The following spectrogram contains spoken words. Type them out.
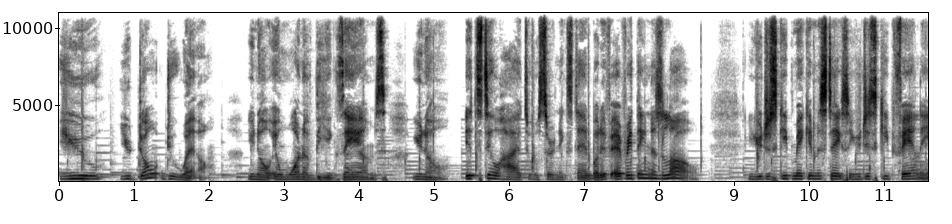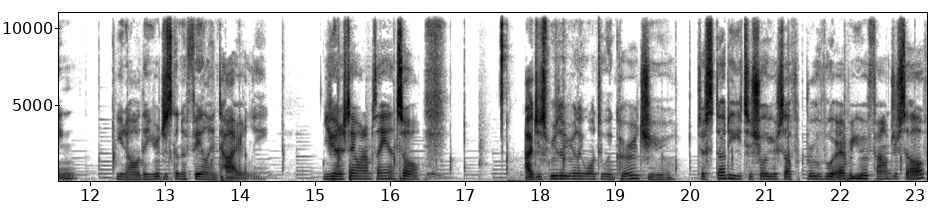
you you don't do well, you know, in one of the exams, you know, it's still high to a certain extent. But if everything is low, you just keep making mistakes and you just keep failing, you know, then you're just to fail entirely. You understand what I'm saying? So I just really, really want to encourage you to study to show yourself approved wherever you have found yourself.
